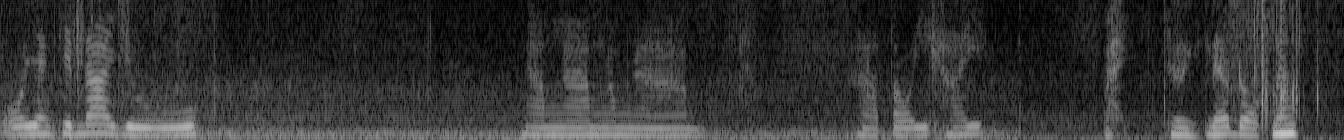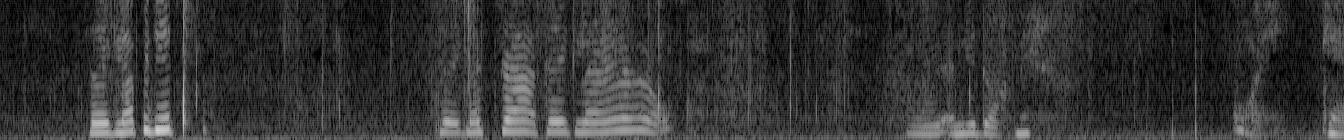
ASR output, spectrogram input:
โอ้ยยังกินได้อยู่ งามงามงามงามหาต่ออีกให้ไป เจออีกแล้วดอกหนึง เจออีกแล้วพี่นิด เจออีกแล้วจ้า เจออีกแล้ว โอ้ย อันนี้ดอกนี่ โอ้ย แก่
